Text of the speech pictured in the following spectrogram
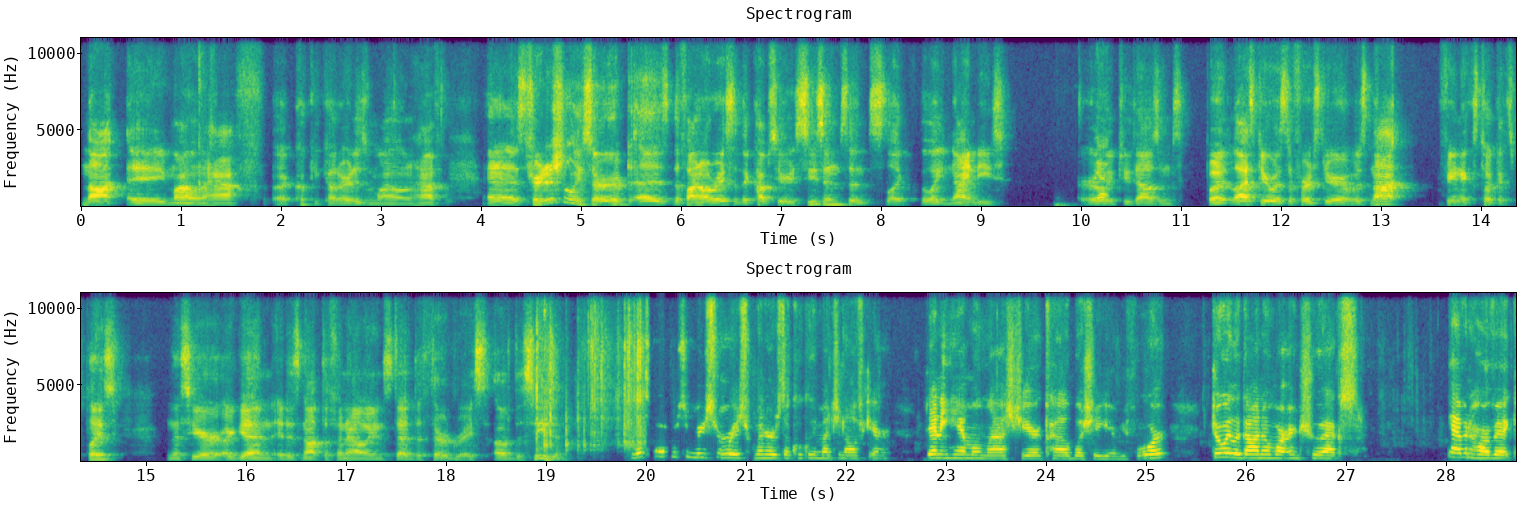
not a mile and a half a cookie cutter. It is a mile and a half, and it has traditionally served as the final race of the Cup Series season since like the late '90s, early yeah. 2000s. But last year was the first year it was not. Phoenix took its place. And this year, again, it is not the finale, instead, the third race of the season. Let's go over some recent race winners I'll quickly mention off here. Denny Hamlin last year, Kyle Busch a year before, Joey Logano, Martin Truex, Kevin Harvick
